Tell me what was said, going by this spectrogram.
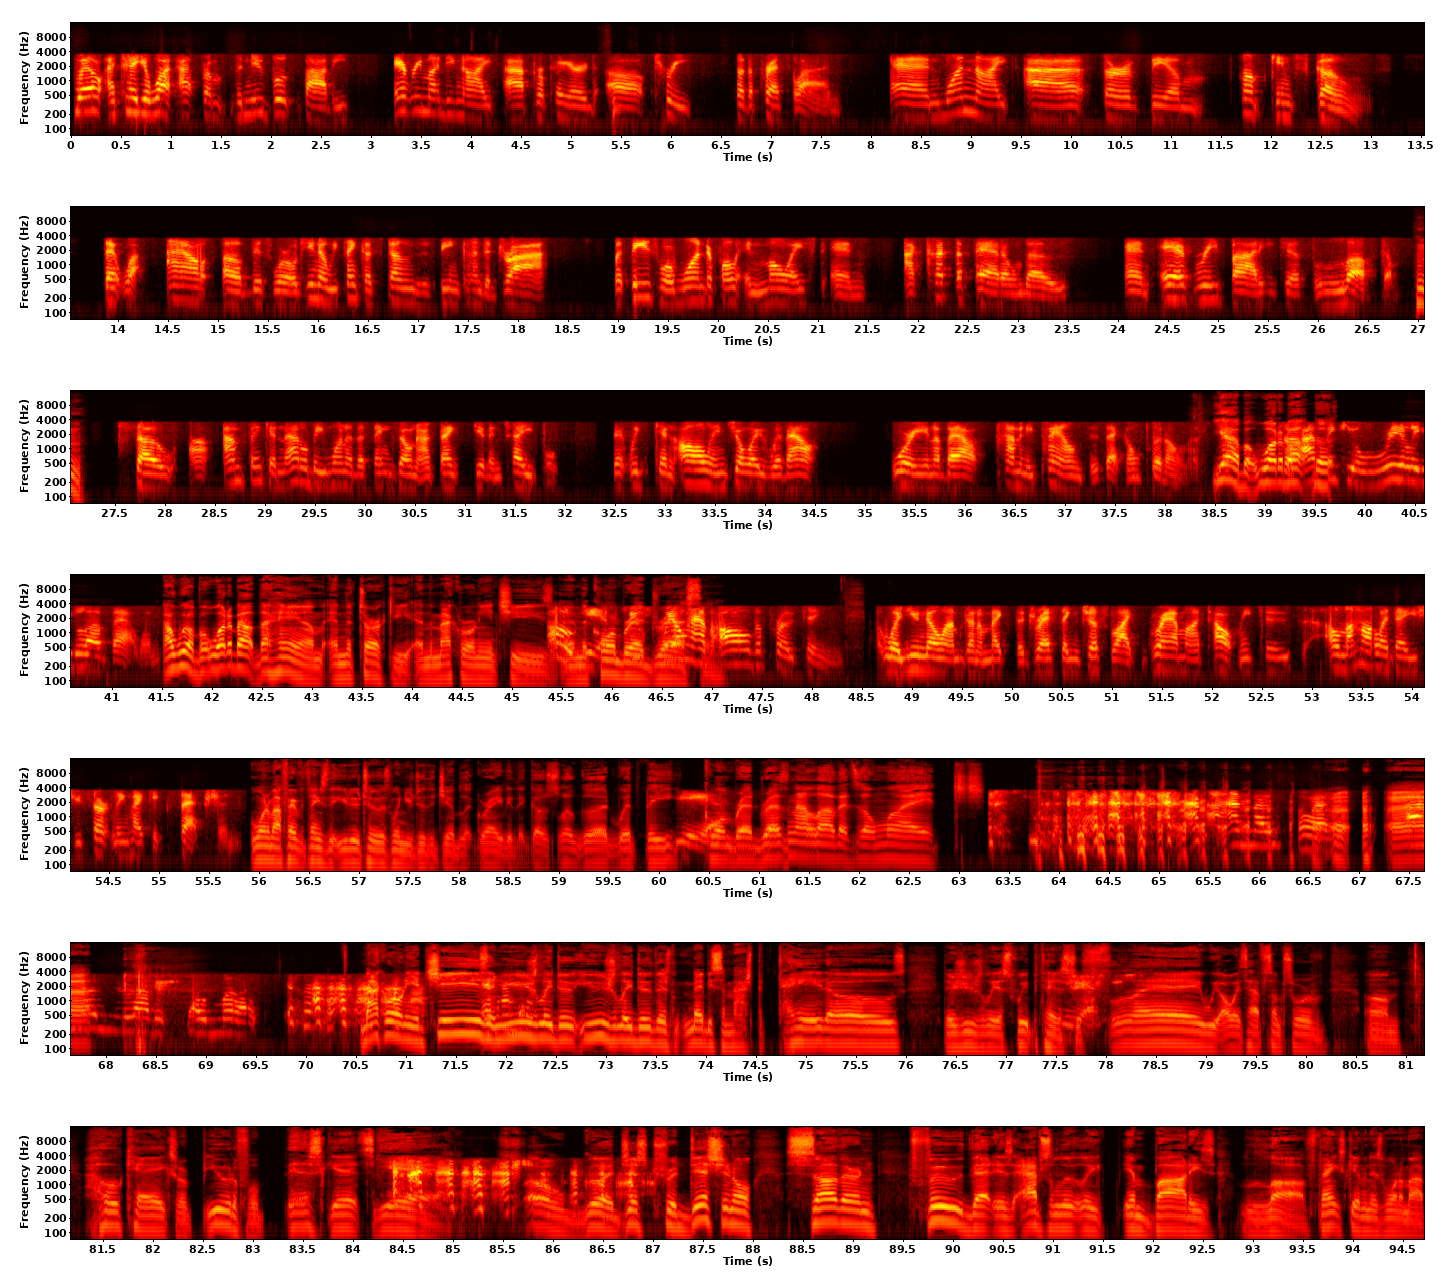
Well, I tell you what, I, from the new book, Bobby, every Monday night I prepared a treat for the press line. And one night I served them pumpkin scones that were out of this world. You know, we think of scones as being kind of dry, but these were wonderful and moist, and I cut the fat on those, and everybody just loved them. Hmm. So uh, I'm thinking that'll be one of the things on our Thanksgiving table that we can all enjoy without worrying about how many pounds is that going to put on us. Yeah, but what So about I the? think you'll really love that one. I will, but what about the ham and the turkey and the macaroni and cheese Oh, and the yes. cornbread dressing? We'll have all the proteins. Well, you know I'm going to make the dressing just like Grandma taught me to. On the holidays, you certainly make exceptions. One of my favorite things that you do too is when you do the giblet gravy that goes so good with the Yeah. cornbread dressing. I love it so much. I know, son. I know you love it so much. macaroni and cheese, and And usually do usually do there's maybe some mashed potatoes. There's usually a sweet potato Yes. souffle. We always have some sort of um, hoe cakes or beautiful biscuits. Yeah, so good. Just traditional Southern food that is absolutely embodies love. Thanksgiving is one of my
